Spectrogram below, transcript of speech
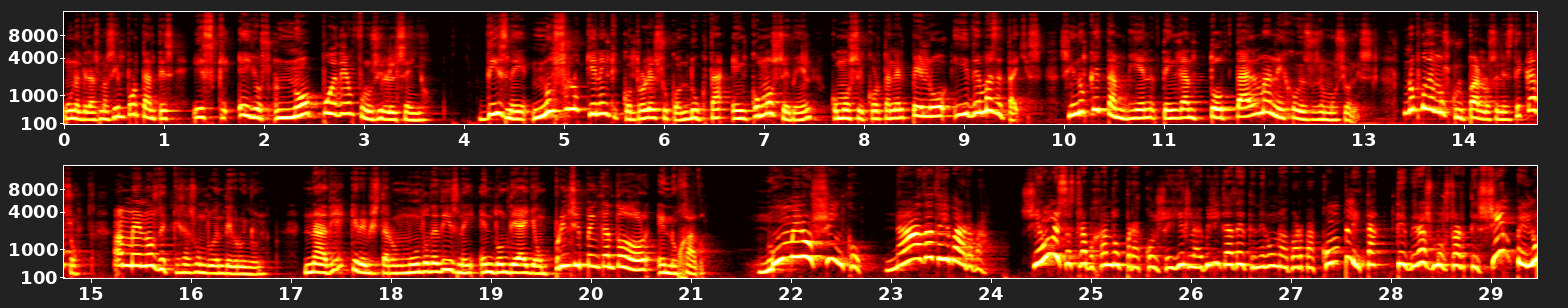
Una de las más importantes es que ellos no pueden fruncir el ceño. Disney no solo quieren que controlen su conducta en cómo se ven, cómo se cortan el pelo y demás detalles, sino que también tengan total manejo de sus emociones. No podemos culparlos en este caso, a menos de que seas un duende gruñón. Nadie quiere visitar un mundo de Disney en donde haya un príncipe encantador enojado. Número 5. Nada de barba. Si aún estás trabajando para conseguir la habilidad de tener una barba completa, deberás mostrarte sin pelo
